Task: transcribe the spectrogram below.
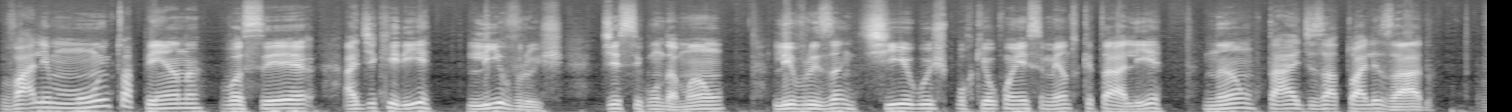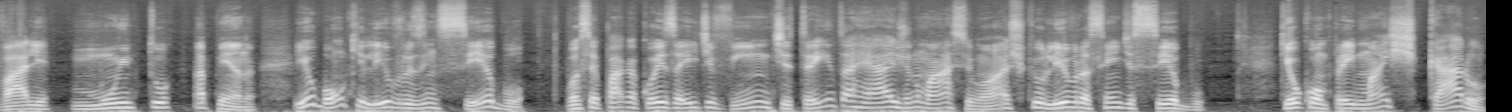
Vale muito a pena você adquirir livros de segunda mão, livros antigos, porque o conhecimento que está ali não está desatualizado. Vale muito a pena. E o bom é que livros em sebo você paga coisa aí de 20, 30 reais no máximo. Eu acho que o livro assim de sebo que eu comprei mais caro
